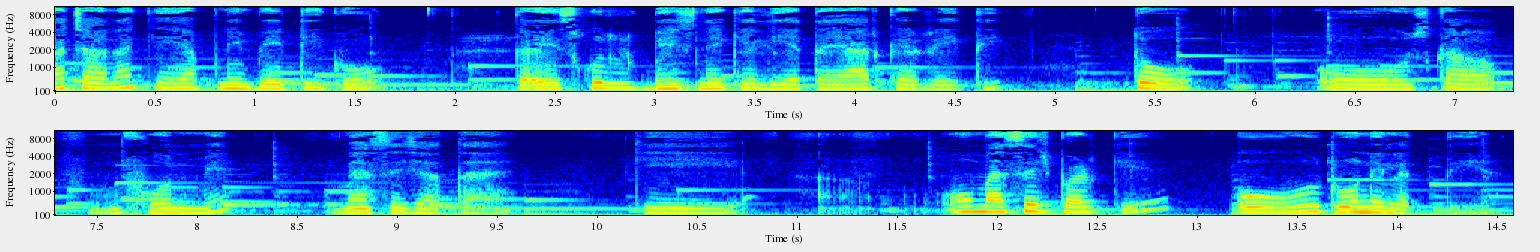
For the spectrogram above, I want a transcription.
अचानक ये अपनी बेटी को, स्कूल भेजने के लिए तैयार कर रही थी। तो वो उसका फ़ोन में मैसेज आता है कि, वो मैसेज पढ़ के, वो रोने लगती है।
